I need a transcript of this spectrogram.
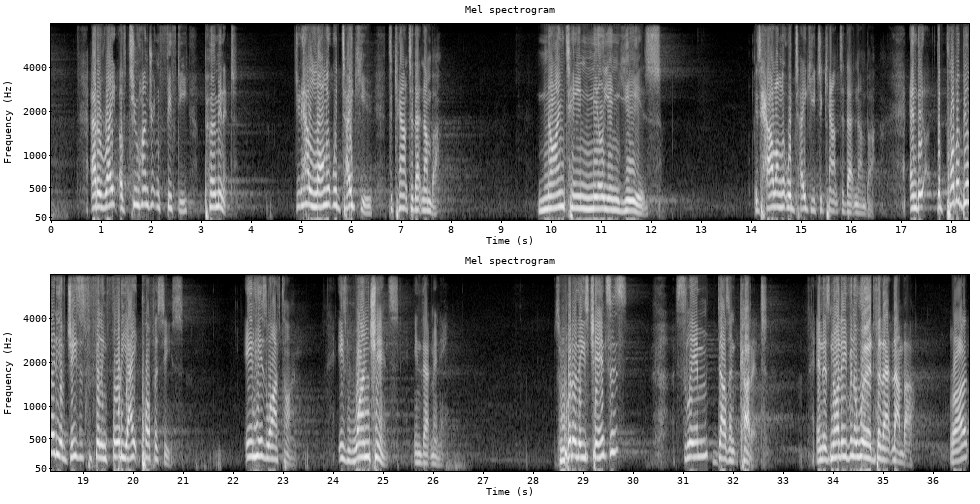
at a rate of 250 per minute, do you know how long it would take you to count to that number? 19 million years is how long it would take you to count to that number. And the, the probability of Jesus fulfilling 48 prophecies in his lifetime is one chance in that many. So, what are these chances? Slim doesn't cut it. And there's not even a word for that number, right?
